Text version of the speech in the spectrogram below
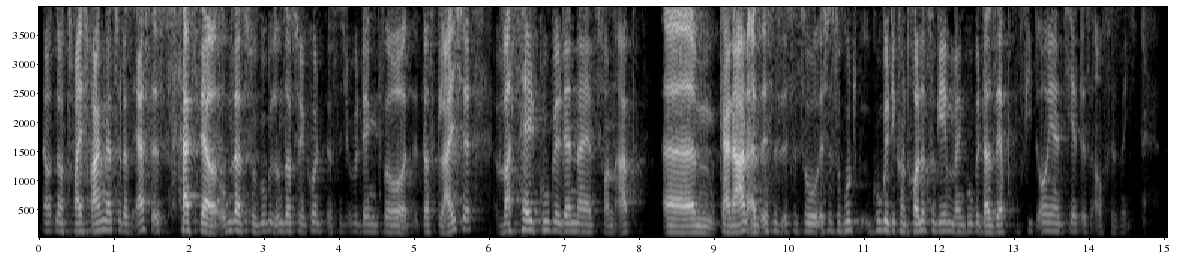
Noch zwei Fragen dazu. Das erste ist, du sagst, der Umsatz für Google, Umsatz für den Kunden ist nicht unbedingt so das Gleiche. Was hält Google denn da jetzt von ab, ähm, keine Ahnung, also ist es, ist, es so, ist es so gut, Google die Kontrolle zu geben, wenn Google da sehr profitorientiert ist, auch für sich?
